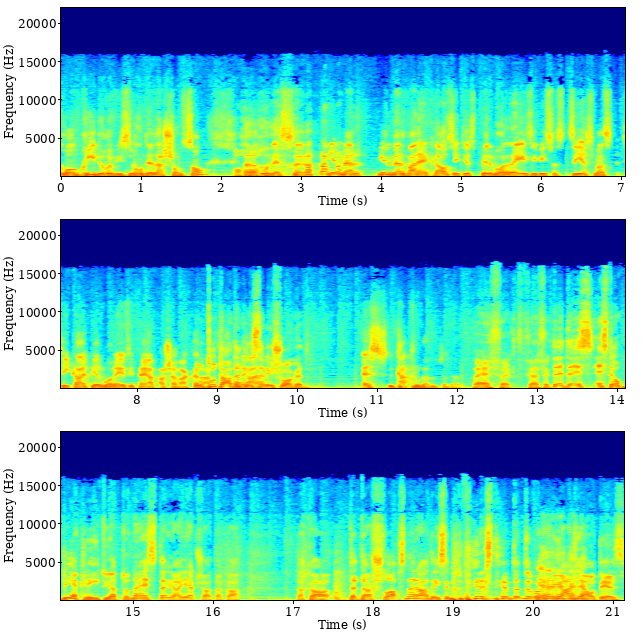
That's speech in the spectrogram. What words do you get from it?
Grand Prix de Revision de la Chanson. Oho. Uh, un es uh, vienmēr, vienmēr varēju klausīties pirmo reizi visas dziesmas tikai pirmo reizi tajā pašā vakarā. Un tu tā darīsi arī šogad. Es katru gadu to daru. Perfekti. perfekti. Es, es tev piekrītu, ja tu neesi tajā iekšā. Tā kā, tā kā te dažs labs nerādīsim ar pirkstiem, tad tu vari arī atļauties.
